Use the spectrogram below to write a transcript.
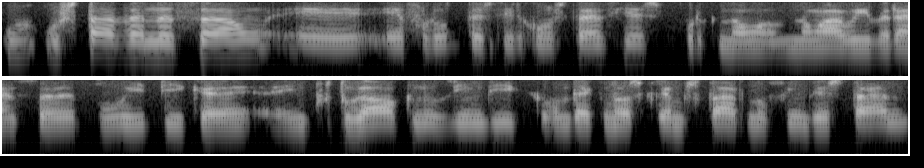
o, o Estado da Nação é, é, fruto das circunstâncias, porque não, não há liderança política em Portugal que nos indique onde é que nós queremos estar no fim deste ano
